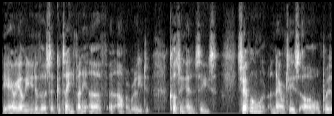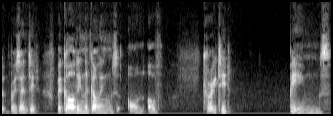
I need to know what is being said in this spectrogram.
the area of the universe that contains planet Earth and other related cosmic entities. Several narratives are pre- presented regarding the goings on of created beings,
